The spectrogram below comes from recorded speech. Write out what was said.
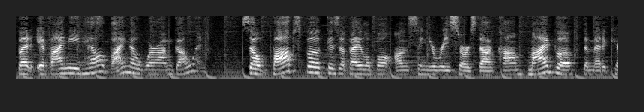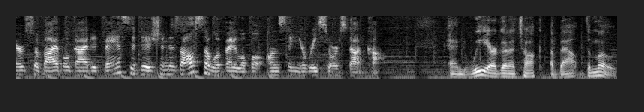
But if I need help, I know where I'm going. So, Bob's book is available on seniorresource.com. My book, the Medicare Survival Guide Advanced Edition, is also available on seniorresource.com. And we are going to talk about the moat.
